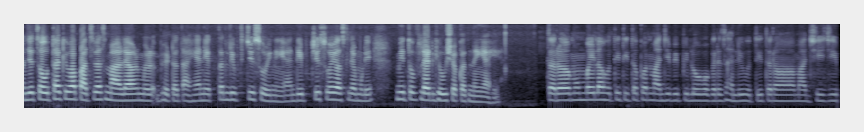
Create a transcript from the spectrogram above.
म्हणजे चौथा किंवा पाचव्याच माळ्यावर मिळ भेटत आहे. आणि एकतर लिफ्टची सोय नाही आहे. लिफ्टची सोय असल्यामुळे मी तो फ्लॅट घेऊ शकत नाही आहे. तर मुंबईला होती. तिथं पण माझी बी पी लो वगैरे झाली होती. तर माझी जी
